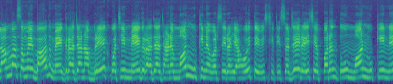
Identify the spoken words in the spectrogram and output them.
લાંબા સમય બાદ મેઘરાજાના બ્રેક પછી મેઘરાજા જાણે મન મૂકીને વરસી રહ્યા હોય તેવી સ્થિતિ સર્જાઈ રહી છે, પરંતુ મન મૂકીને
